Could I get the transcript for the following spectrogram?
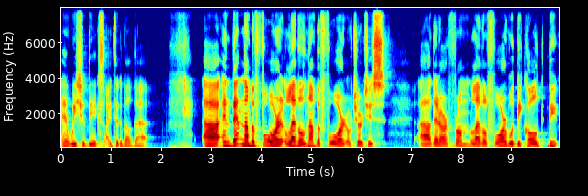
and we should be excited about that. Uh, and then, number four, level number four, or churches uh, that are from level four, would be called the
